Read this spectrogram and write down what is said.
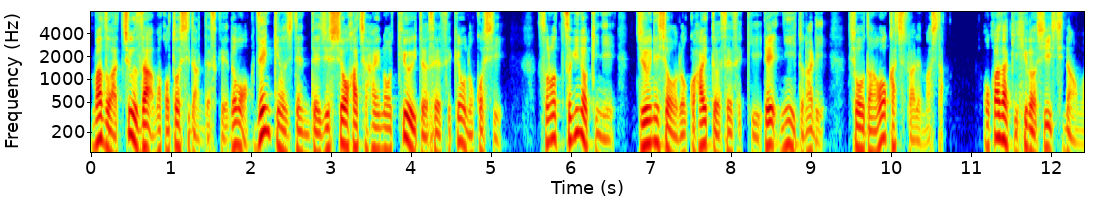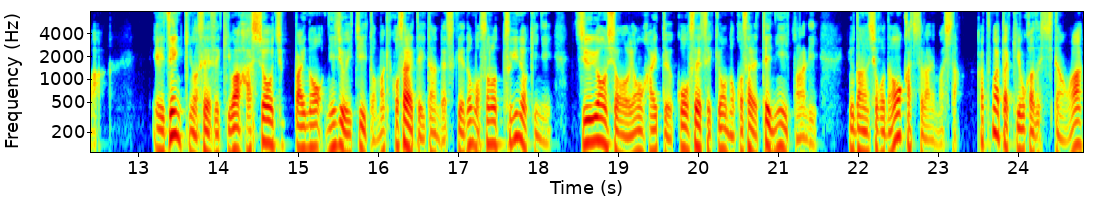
まずは中座誠師団ですけれども、前期の時点で10勝8敗の9位という成績を残し、その次の期に12勝6敗という成績で2位となり、商談を勝ち取られました。岡崎博士七段は、前期の成績は8勝10敗の21位と負け越されていたんですけれども、その次の期に14勝4敗という好成績を残されて2位となり、四段昇段を勝ち取られました。勝俣清和七段は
